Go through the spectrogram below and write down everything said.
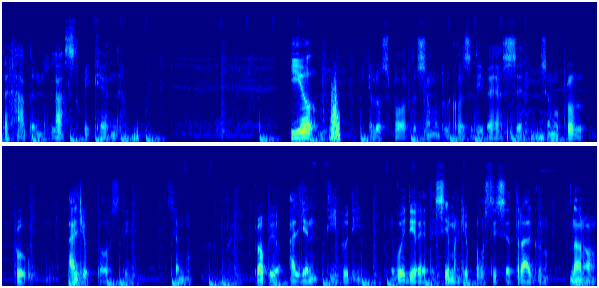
that happened last weekend. Io e lo sport siamo due cose diverse, siamo pro, pro, agli opposti, siamo proprio agli antipodi. E voi direte, sì, ma gli opposti si attraggono. No, no,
